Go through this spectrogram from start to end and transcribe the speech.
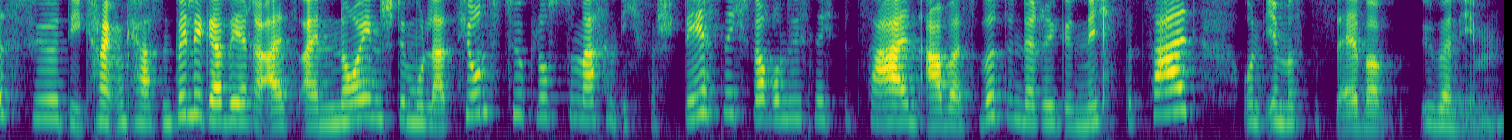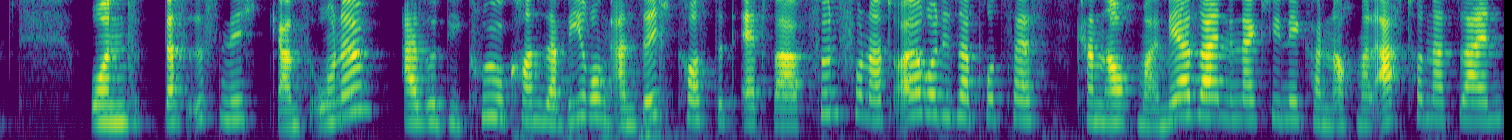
es für die Krankenkassen billiger wäre, als einen neuen Stimulationszyklus zu machen. Ich verstehe es nicht, warum sie es nicht bezahlen, aber es wird in der Regel nicht bezahlt und ihr müsst es selber übernehmen. Und das ist nicht ganz ohne. Also die Kryokonservierung an sich kostet etwa 500 Euro dieser Prozess. Es kann auch mal mehr sein in der Klinik, können auch mal 800 sein.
